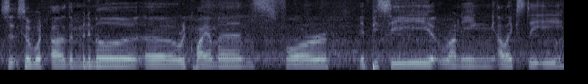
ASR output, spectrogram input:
So, so what are the minimal uh, requirements for a PC running LXDE?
